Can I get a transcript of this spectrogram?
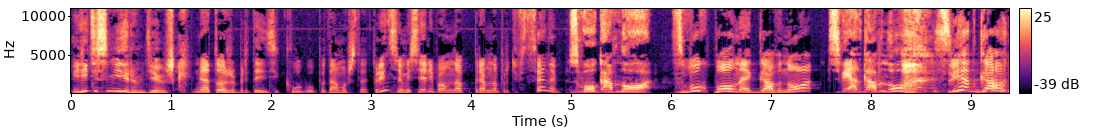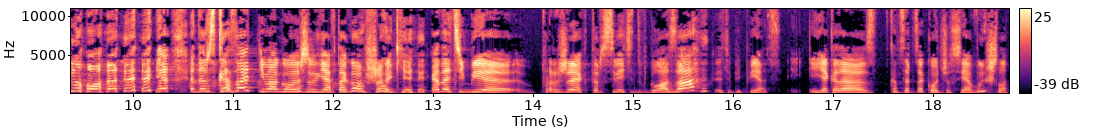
Идите с миром, девушка. У меня тоже претензии к клубу, потому что, в принципе, мы сидели, по-моему, на, прямо напротив сцены. Звук говно! Звук полное говно. Свет говно! Свет говно! я, я даже сказать не могу, потому что я в таком шоке. Когда тебе прожектор светит в глаза, это пипец. И я когда концерт закончился, я вышла,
